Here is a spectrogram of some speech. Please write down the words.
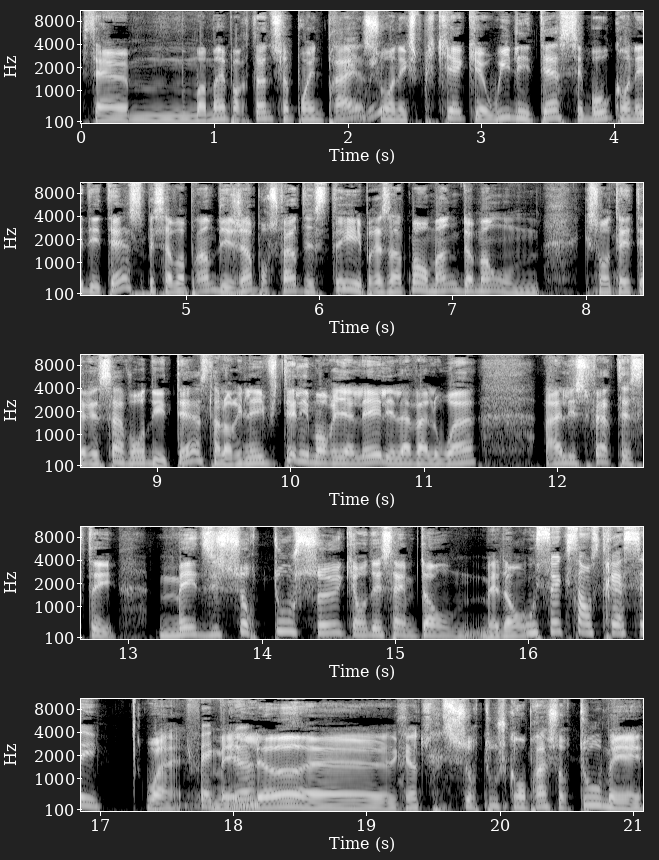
c'était un moment important de ce point de presse ben où on expliquait que oui, les tests, c'est beau qu'on ait des tests, mais ça va prendre des gens pour se faire tester. Et présentement, on manque de monde qui sont intéressés à avoir des tests. Alors, il a invité les Montréalais, les Lavallois à aller se faire tester. Mais il dit surtout ceux qui ont des symptômes. Mais donc, Ou ceux qui sont stressés. Ouais, mais là, euh, quand tu dis surtout, je comprends surtout, mais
